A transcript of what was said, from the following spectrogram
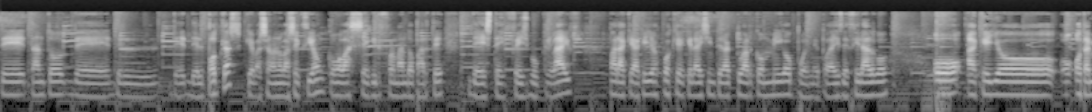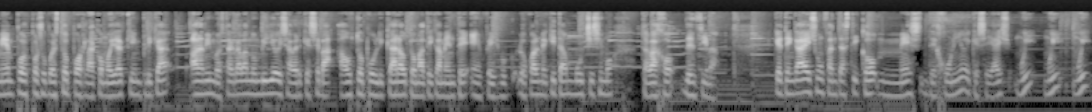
de tanto del, podcast, que va a ser una nueva sección, como va a seguir formando parte de este Facebook Live para que aquellos pues que queráis interactuar conmigo pues me podáis decir algo o aquello o, también pues por supuesto por la comodidad que implica. Ahora mismo estar grabando un vídeo y saber que se va a autopublicar automáticamente en Facebook lo cual me quita muchísimo trabajo de encima que tengáis un fantástico mes de junio y que seáis muy muy muy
